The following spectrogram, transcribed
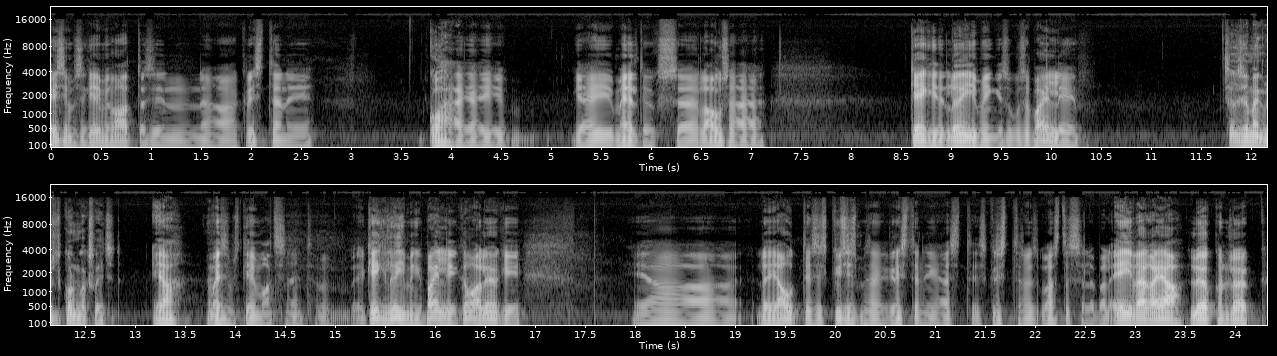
esimese game'i vaatasin ja Kristjani kohe jäi, jäi meelde üks äh, lause, keegi lõi mingisuguse palli see oli see mäng, mis nad kolm-kaks võitsid? jah, ma esimest game'i vaatasin ainult, keegi lõi mingi palli, kõva löögi ja lõi out ja siis küsis midagi Kristjani käest ja siis Kristjan vastas selle peale, ei, väga hea, löök on löök.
